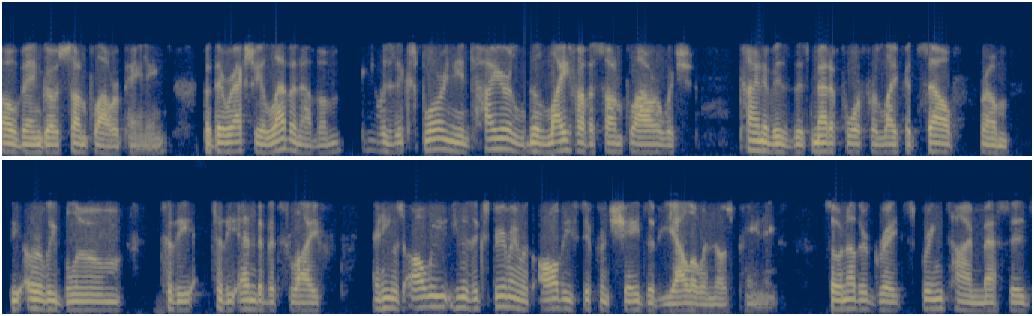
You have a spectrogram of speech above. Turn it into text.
oh, Van Gogh's sunflower painting, but there were actually 11 of them. He was exploring the entire the life of a sunflower, which kind of is this metaphor for life itself from the early bloom to the to the end of its life. And he was always he was experimenting with all these different shades of yellow in those paintings. So another great springtime message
